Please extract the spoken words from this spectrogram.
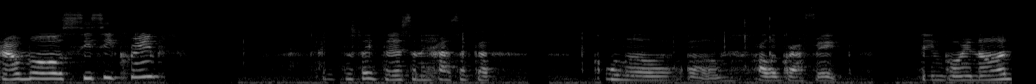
Camo CC cream. It's just like this and it has like a cool little um, holographic thing going on.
